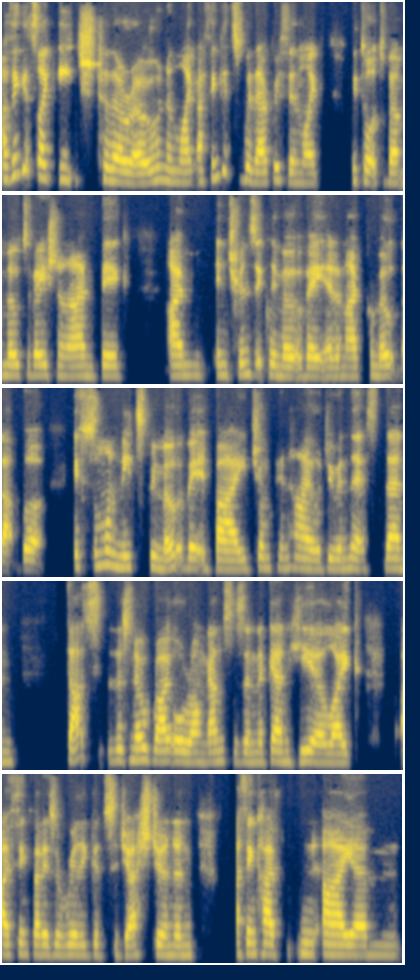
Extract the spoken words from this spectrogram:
I think it's like each to their own. And like, I think it's with everything. Like, we talked about motivation, and I'm big, I'm intrinsically motivated and I promote that. But if someone needs to be motivated by jumping high or doing this, then that's there's no right or wrong answers. And again, here, like, I think that is a really good suggestion. And I think I've, I, um,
